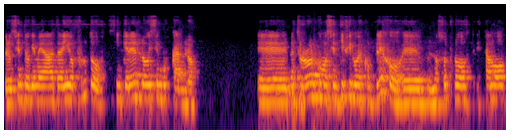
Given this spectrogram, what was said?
pero siento que me ha traído frutos sin quererlo y sin buscarlo. Eh, nuestro rol como científico es complejo. nosotros estamos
